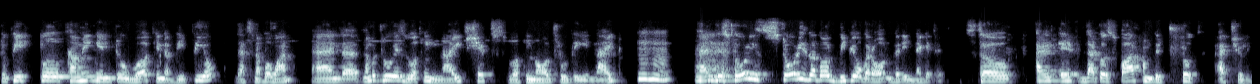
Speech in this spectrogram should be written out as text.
to people coming into work in a BPO. That's number one. And uh, number two is working night shifts, working all through the night. Mm-hmm. And the stories stories about BPO were all very negative. So, and it, that was far from the truth, actually.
